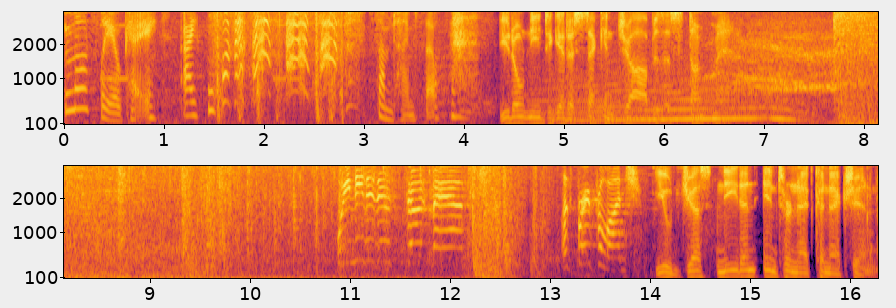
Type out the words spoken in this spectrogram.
Mostly okay. I. Sometimes, though. You don't need to get a second job as a stuntman. We need a new stunt man. Let's break for lunch. You just need an internet connection.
